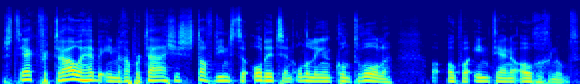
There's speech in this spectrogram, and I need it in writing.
sterk vertrouwen hebben in rapportages, stafdiensten, audits en onderlinge controle, ook wel interne ogen genoemd.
